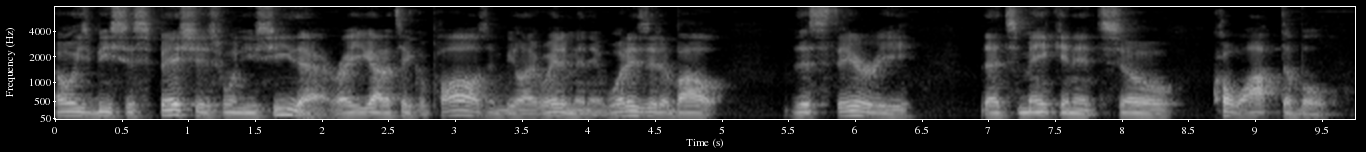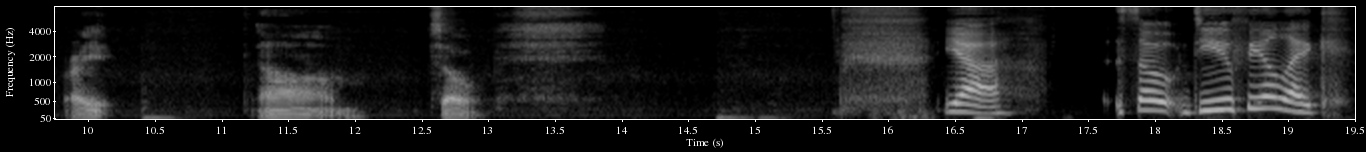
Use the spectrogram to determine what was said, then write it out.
always be suspicious when you see that, right? You gotta take a pause and be like, wait a minute, what is it about this theory that's making it so co-optable, right? Um, so yeah. So do you feel like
